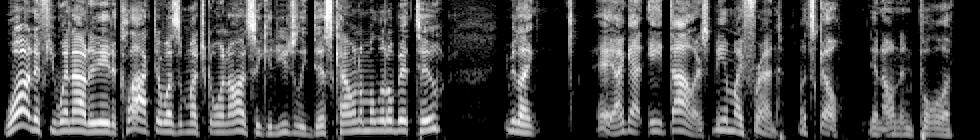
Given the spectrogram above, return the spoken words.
one if you went out at 8 o'clock there wasn't much going on so you could usually discount them a little bit too. You'd be like hey i got eight dollars. Me and my friend. Let's go you know and then pull a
